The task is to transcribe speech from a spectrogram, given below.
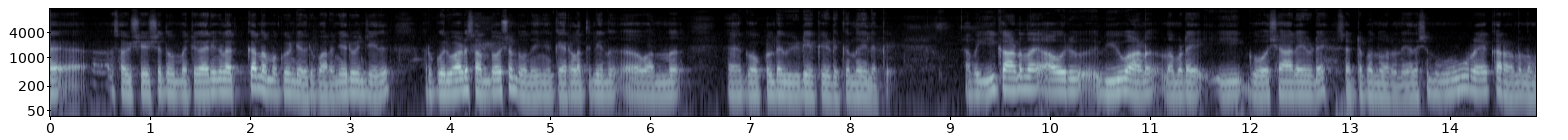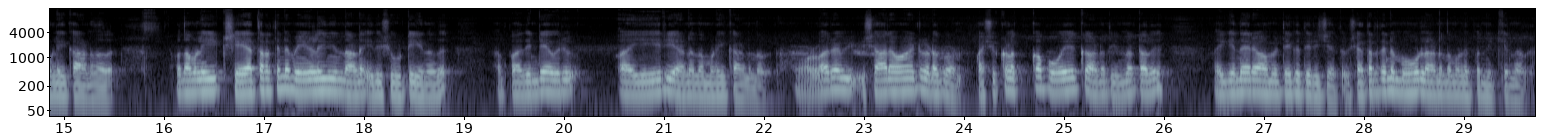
സവിശേഷതയും മറ്റു കാര്യങ്ങളൊക്കെ നമുക്ക് വേണ്ടി അവർ പറഞ്ഞു തരുകയും ചെയ്ത്. അവർക്ക് ഒരുപാട് സന്തോഷം തോന്നി കേരളത്തിൽ നിന്ന് വന്ന് ഗോക്കളുടെ വീഡിയോ ഒക്കെ എടുക്കുന്നതിലൊക്കെ. അപ്പോൾ ഈ കാണുന്ന ആ ഒരു വ്യൂ ആണ് നമ്മുടെ ഈ ഗോശാലയുടെ സെറ്റപ്പ് എന്ന് പറയുന്നത്. ഏകദേശം നൂറ് ഏക്കറാണ് നമ്മൾ ഈ കാണുന്നത്. അപ്പോൾ നമ്മൾ ഈ ക്ഷേത്രത്തിന്റെ മേളിൽ നിന്നാണ് ഇത് ഷൂട്ട് ചെയ്യുന്നത്. അപ്പോൾ അതിന്റെ ഒരു ഏരിയ ആണ് നമ്മൾ ഈ കാണുന്നത്. വളരെ വിശാലമായിട്ട് കിടക്കുകയാണ് പശുക്കളൊക്കെ പോയേക്കാണ്. തിന്നിട്ടത് വൈകുന്നേരം ആകുമ്പോഴത്തേക്ക് തിരിച്ചെത്തും. ക്ഷേത്രത്തിന്റെ മുകളിലാണ് നമ്മളിപ്പോൾ നിൽക്കുന്നത്.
